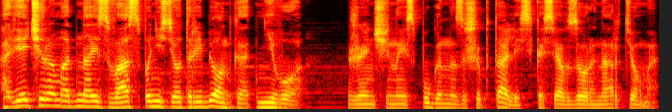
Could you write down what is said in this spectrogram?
А вечером одна из вас понесет ребенка от него». Женщины испуганно зашептались, кося взоры на Артема.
